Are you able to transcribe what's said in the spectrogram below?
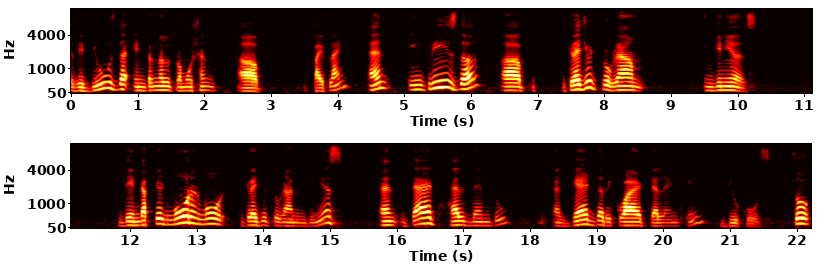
reduce the internal promotion pipeline and increase the uh, graduate program engineers they inducted more and more graduate program engineers and that helped them to uh, get the required talent in due course. So,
